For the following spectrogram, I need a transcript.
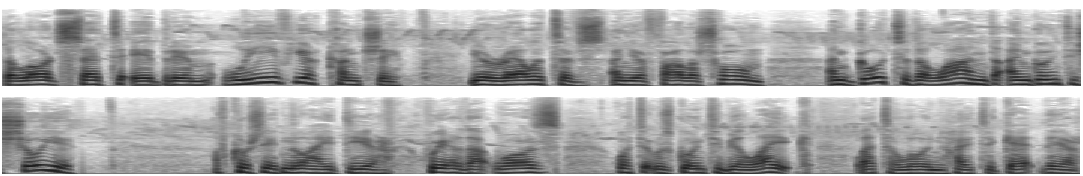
The Lord said to Abraham, Leave your country, your relatives, and your father's home, and go to the land that I'm going to show you. Of course, he had no idea where that was, what it was going to be like, let alone how to get there.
